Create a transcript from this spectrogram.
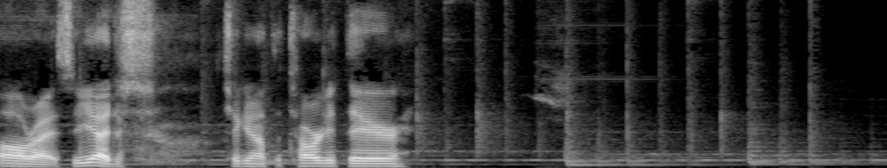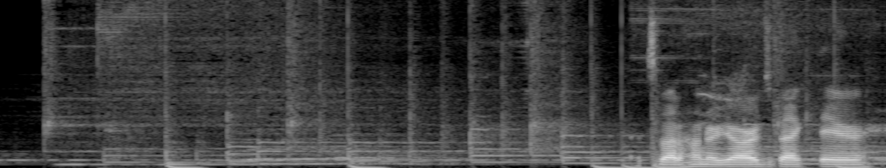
All right, so yeah, just checking out the target there. That's about 100 yards back there.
